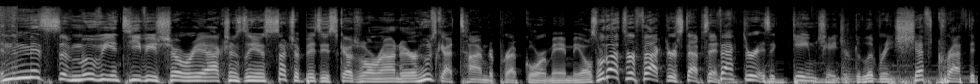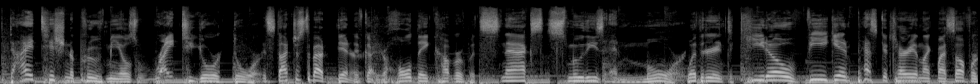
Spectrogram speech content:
In the midst of movie and TV show reactions, you know, such a busy schedule around here. Who's got time to prep gourmet meals? Well, that's where Factor steps in. Factor is a game changer, delivering chef-crafted, dietitian-approved meals right to your door. It's not just about dinner. They've got your whole day covered with snacks, smoothies, and more. Whether you're into keto, vegan, pescatarian like myself, or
